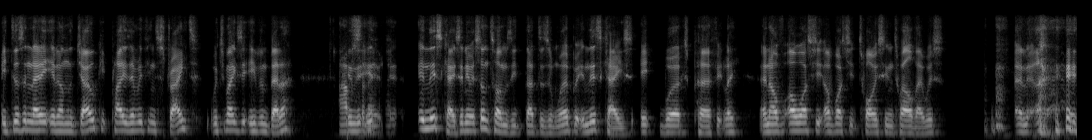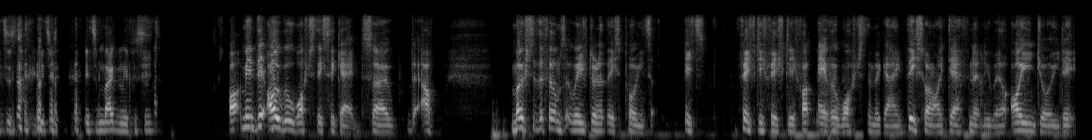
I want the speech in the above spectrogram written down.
It doesn't let it in on the joke. It plays everything straight, which makes it even better. In the- in- Absolutely. In, this case, anyway, sometimes it, that doesn't work, but in this case, it works perfectly. And I've I watched it. I've watched it twice in twelve hours, and it's just it's it's magnificent. I mean, the, I will watch this again. So I, uh, most of the films that we've done at this point, it's 50-50 if I ever watch them again. This one I definitely will. I enjoyed it.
